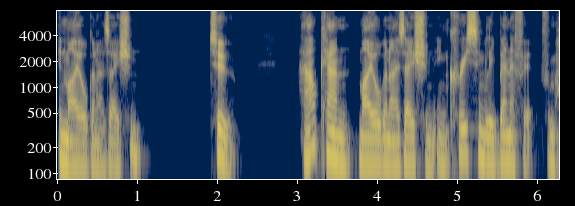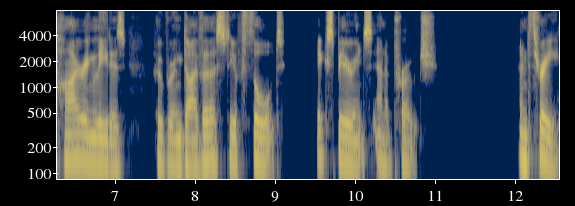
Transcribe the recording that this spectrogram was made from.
in my organization? Two, how can my organization increasingly benefit from hiring leaders who bring diversity of thought, experience, and approach? And three,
